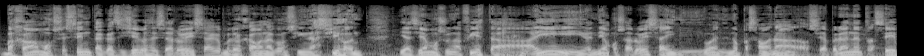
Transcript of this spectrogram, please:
bajábamos 60 casilleros de cerveza, que me lo dejaban a consignación, y hacíamos una fiesta ahí, y vendíamos cerveza, y, bueno, no pasaba nada, o sea, pero en otras épocas.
